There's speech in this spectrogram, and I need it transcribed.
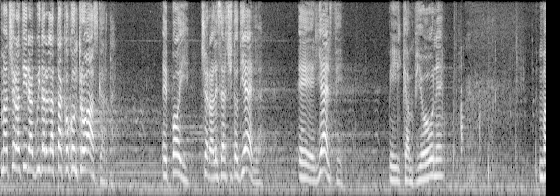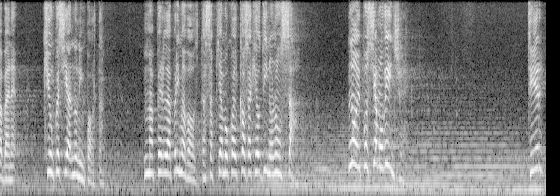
Ma c'era Tira a guidare l'attacco contro Asgard. E poi c'era l'esercito di El. E gli Elfi. Il campione. Va bene. Chiunque sia, non importa. Ma per la prima volta sappiamo qualcosa che Odino non sa. Noi possiamo vincere. Tyr?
